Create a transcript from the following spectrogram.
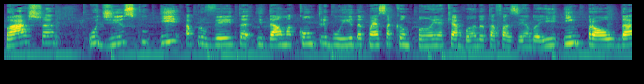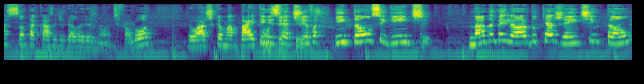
baixa o disco e aproveita e dá uma contribuída com essa campanha que a banda tá fazendo aí em prol da Santa Casa de Belo Horizonte. Falou? Eu acho que é uma baita Com iniciativa. certeza. Então, o seguinte, nada melhor do que a gente então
